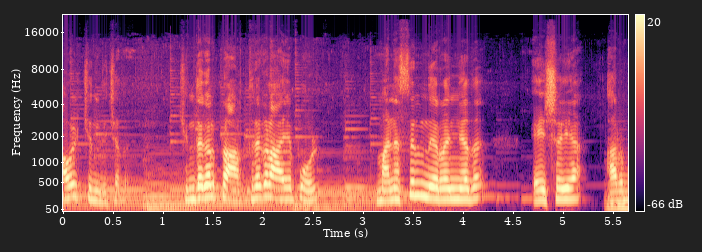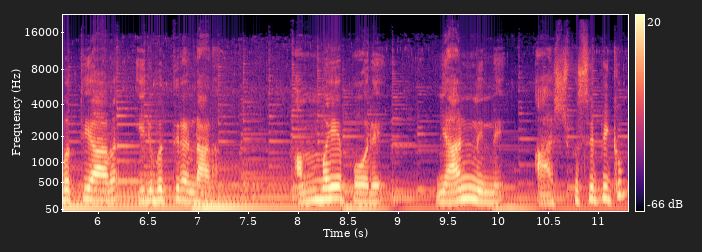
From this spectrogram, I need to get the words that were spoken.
അവൾ ചിന്തിച്ചത്. ചിന്തകൾ പ്രാർത്ഥനകളായപ്പോൾ മനസ്സിൽ നിറഞ്ഞത് ഏശയ അറുപത്തിയാറ് ഇരുപത്തിരണ്ടാണ്. അമ്മയെപ്പോലെ ഞാൻ നിന്നെ ആശ്വസിപ്പിക്കും.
